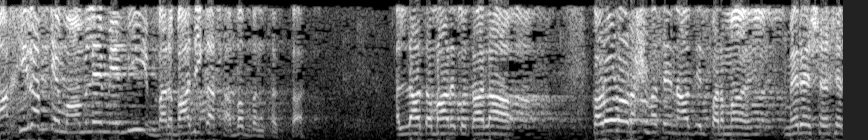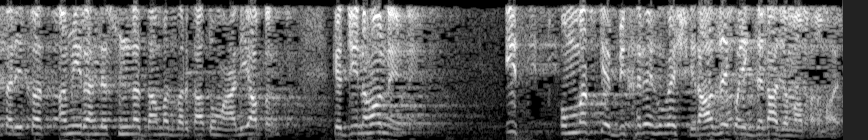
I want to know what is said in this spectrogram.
آخرت کے معاملے میں بھی بربادی کا سبب بن سکتا ہے۔ اللہ تبارک و تعالی کروڑوں رحمت نازل فرمائے میرے شیخ طریقت امیر اہل سنت دامد برکاتم عالیہ پر کہ جنہوں نے اس امت کے بکھرے ہوئے شرازے کو ایک جگہ جمع فرمائے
